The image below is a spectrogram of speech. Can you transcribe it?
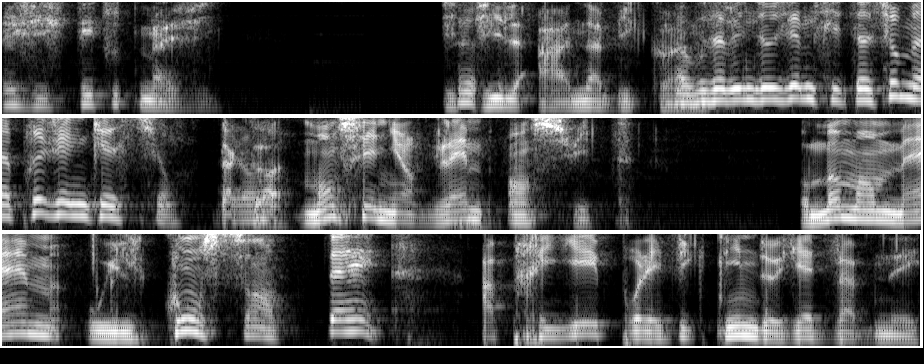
résister toute ma vie, dit-il à Anna Bicon. Vous avez une deuxième citation, mais après j'ai une question. D'accord. Monseigneur Glemp ensuite, au moment même où il consentait à prier pour les victimes de Yedvabne,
